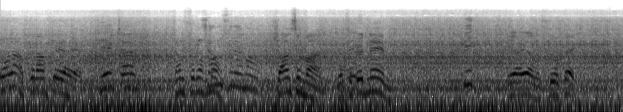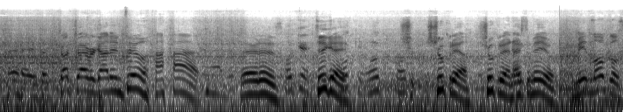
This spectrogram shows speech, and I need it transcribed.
Salam. Salam Kaya. Shamsul Rahman. Shamsul Rahman. That's a good name. Pick. Yeah, yeah, let's do a pick. Hey, the truck driver got in too. there it is. Okay. Tige. Okay, okay, okay. Sh shukriya. Shukriya. Nice to meet you. Meeting locals.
